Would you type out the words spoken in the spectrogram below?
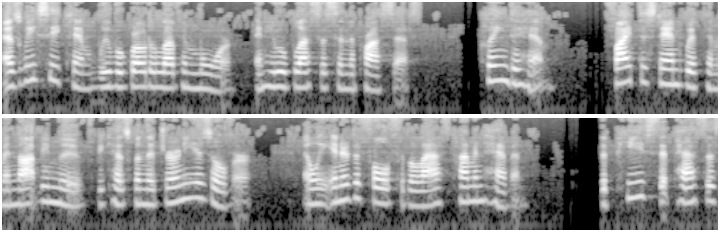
As we seek him, we will grow to love him more, and he will bless us in the process. Cling to him. Fight to stand with him and not be moved, because when the journey is over and we enter the fold for the last time in heaven, the peace that passes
